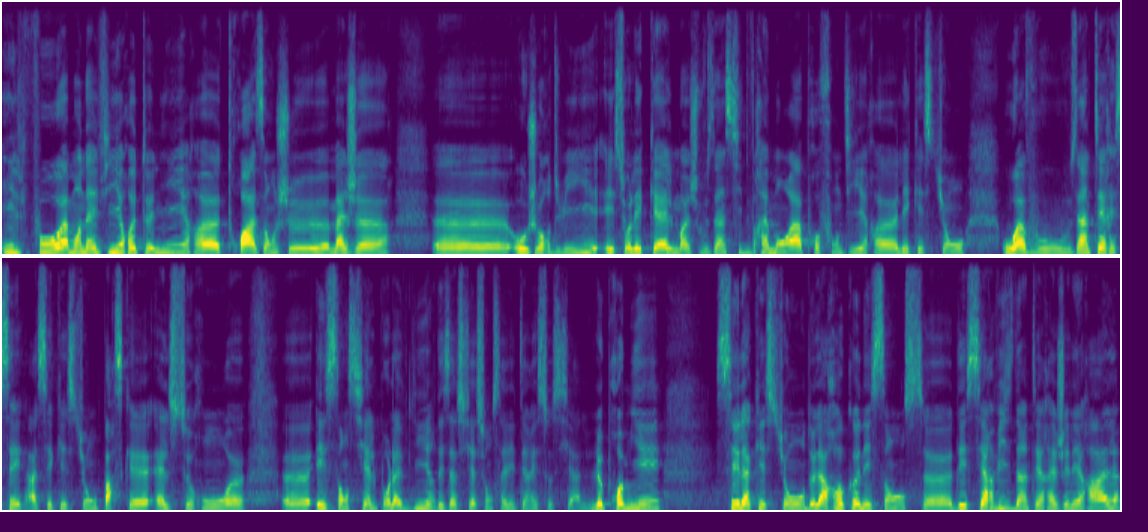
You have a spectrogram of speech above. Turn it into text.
il faut à mon avis retenir euh, trois enjeux majeurs euh, aujourd'hui et sur lesquels moi je vous incite vraiment à approfondir les questions ou à vous intéresser à ces questions parce qu'elles seront essentielles pour l'avenir des associations sanitaires et sociales. Le premier, c'est la question de la reconnaissance des services d'intérêt général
